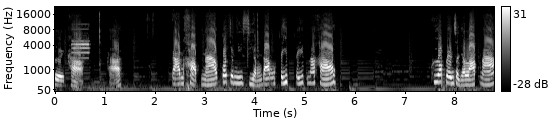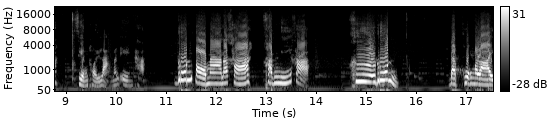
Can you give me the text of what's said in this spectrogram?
เลยค่ะค่ะ การขับนะก็จะมีเสียงดังติดติดนะคะ เพื่อเป็นสัญลักษณ์นะ เสียงถอยหลังนั่นเองค่ะ รุ่นต่อมานะคะ คันนี้ค่ะ คือรุ่นแบบพวงมาลัย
